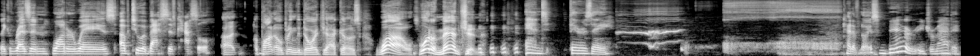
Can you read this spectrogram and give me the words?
like resin waterways up to a massive castle. Uh, upon opening the door, Jack goes, "Wow, what a mansion!" And there's a kind of noise. Very dramatic.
